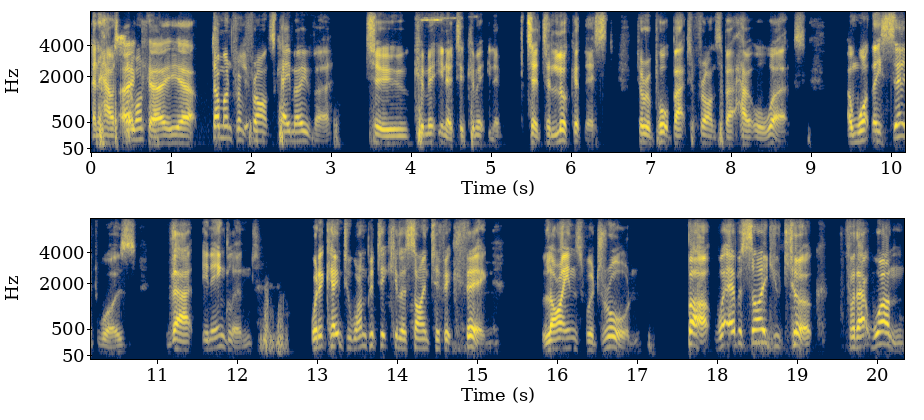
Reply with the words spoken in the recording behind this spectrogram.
and how someone okay, from, yeah. someone from France came over to commit, you know, to commit, you know, to, to look at this, to report back to France about how it all works. And what they said was that in England, when it came to one particular scientific thing, lines were drawn. But whatever side you took for that one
